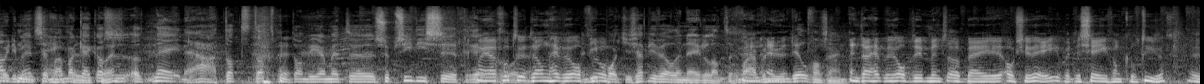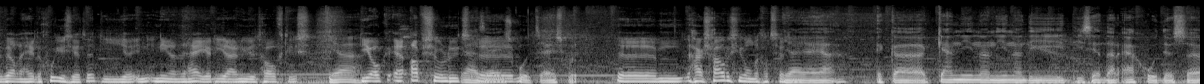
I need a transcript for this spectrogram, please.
moet je die niet mensen. Maar, maar kijk, als, nee, nou ja, dat, dat moet dan weer met eh, subsidies eh, geregeld Maar ja, goed, worden. dan hebben we op- En die potjes heb je wel in Nederland, waar En- we nu en- een deel van zijn. En daar hebben we op dit moment ook bij OCW, bij de C van Cultuur, wel een hele goede zitten. Die, in- Nina de Heijer, die daar nu het hoofd is. Ja. Die ook eh, absoluut Ja, zij is goed, zij is goed. ehm, haar schouders hieronder gaat zetten. Ja, ja, ja. Ik eh, ken Nina. Nina die, die zit daar echt goed. Dus, eh,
